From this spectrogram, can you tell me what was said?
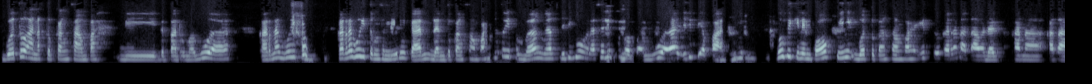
gue tuh anak tukang sampah di depan rumah gue, karena gue hitam, karena gue hitam sendiri kan, dan tukang sampahnya tuh hitam banget, jadi gue ngerasa dia tuh bapak gue, jadi tiap pagi gue bikinin kopi buat tukang sampah itu. Karena kata dan karena kata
